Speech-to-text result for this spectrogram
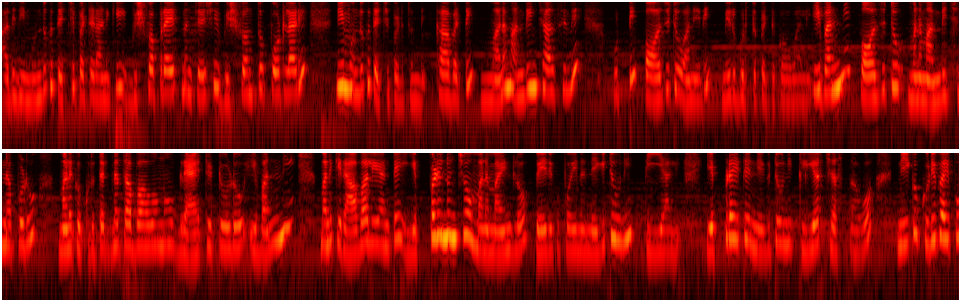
అది నీ ముందుకు తెచ్చి పెట్టడానికి విశ్వ ప్రయత్నం చేసి విశ్వంతో పోట్లాడి నీ ముందుకు తెచ్చి పెడుతుంది. కాబట్టి మనం అందించాల్సింది ఉట్టి పాజిటివ్ అనేది మీరు గుర్తుపెట్టుకోవాలి. ఇవన్నీ పాజిటివ్ మనం అందించినప్పుడు మనకు కృతజ్ఞతాభావము గ్రాటిట్యూడ్ ఇవన్నీ మనకి రావాలి అంటే ఎప్పటి నుంచో మన మైండ్లో పేరుకుపోయిన నెగిటివ్ని తీయాలి. ఎప్పుడైతే నెగిటివ్ని క్లియర్ చేస్తావో నీకు కుడివైపు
